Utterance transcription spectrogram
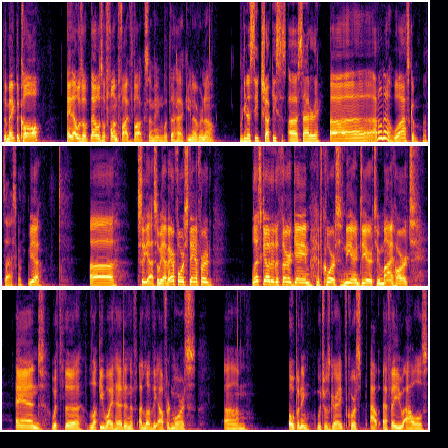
to make the call. Hey, that was a that was a fun five bucks. I mean, what the heck? You never know. We're gonna see Chucky uh, Saturday? Uh, I don't know. We'll ask him. Let's ask him. Yeah. Uh, so yeah, so we have Air Force Stanford. Let's go to the third game. Of course, near and dear to my heart, and with the Lucky Whitehead and the, I love the Alfred Morris um, opening, which was great. Of course, FAU Owls.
